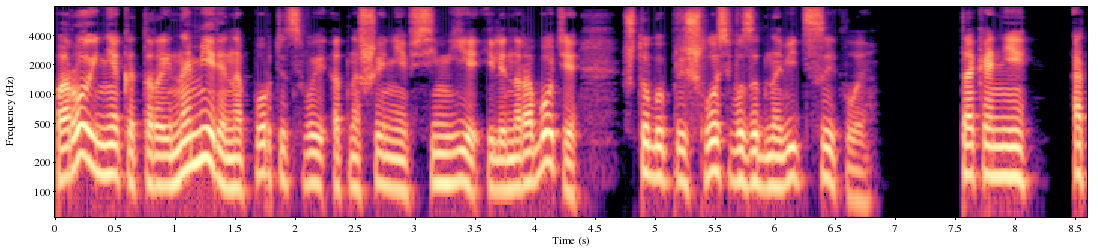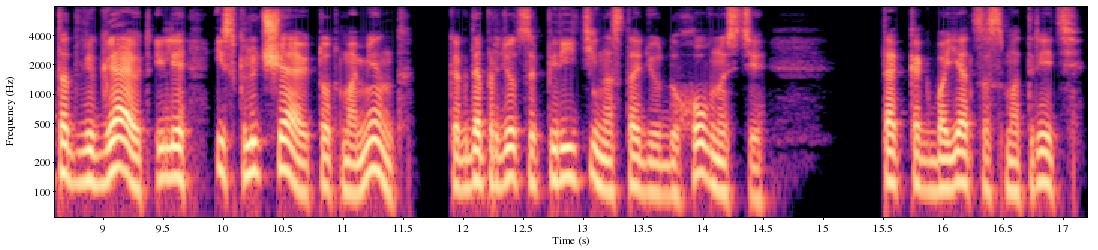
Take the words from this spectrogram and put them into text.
Порой некоторые намеренно портят свои отношения в семье или на работе, чтобы пришлось возобновить циклы. Так они отодвигают или исключают тот момент, когда придется перейти на стадию духовности, так как боятся смотреть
